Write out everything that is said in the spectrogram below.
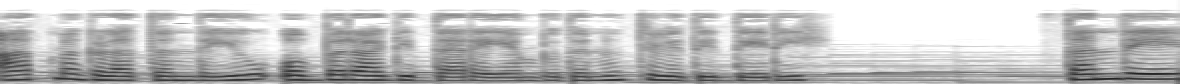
ಆತ್ಮಗಳ ತಂದೆಯೂ ಒಬ್ಬರಾಗಿದ್ದಾರೆ ಎಂಬುದನ್ನು ತಿಳಿದಿದ್ದೀರಿ. ತಂದೆ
